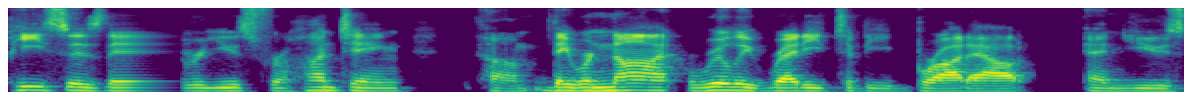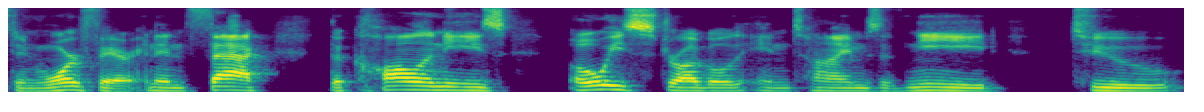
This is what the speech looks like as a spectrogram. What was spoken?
pieces. They were used for hunting. Um, they were not really ready to be brought out and used in warfare. And in fact, the colonies always struggled in times of need to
